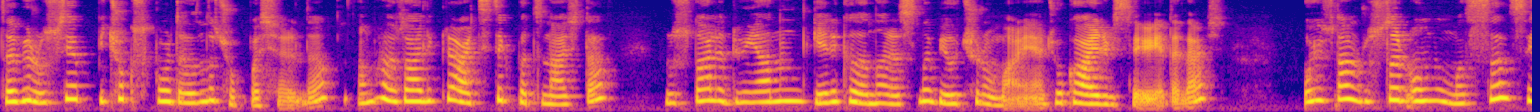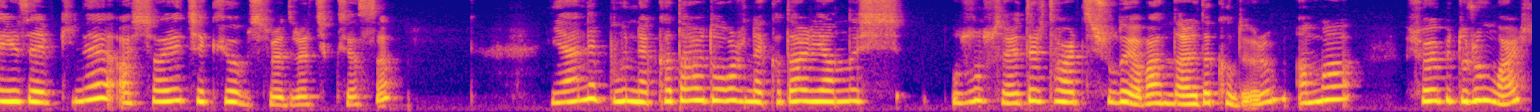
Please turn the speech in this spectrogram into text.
Tabii Rusya birçok spor dalında çok başarılı ama özellikle artistik patinajda Ruslarla dünyanın geri kalanı arasında bir uçurum var. Yani çok ayrı bir seviyedeler. O yüzden Rusların olmaması seyir zevkini aşağıya çekiyor bir süredir açıkçası. Yani bu ne kadar doğru ne kadar yanlış uzun süredir tartışılıyor. Ben de arada kalıyorum. Ama şöyle bir durum var.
